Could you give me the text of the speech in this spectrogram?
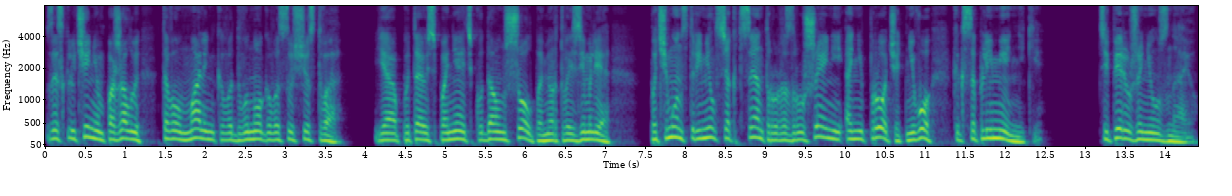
За исключением, пожалуй, того маленького двуногого существа. Я пытаюсь понять, куда он шел по мертвой земле, почему он стремился к центру разрушений, а не прочь от него, как соплеменники. Теперь уже не узнаю.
